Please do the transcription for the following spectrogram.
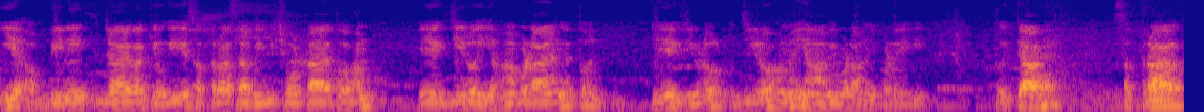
ये अब भी नहीं जाएगा, क्योंकि ये सत्रह से अभी भी छोटा है। तो हम एक ज़ीरो यहाँ बढ़ाएँगे तो एक ज़ीरो ज़ीरो हमें यहाँ भी बढ़ानी पड़ेगी। तो क्या है? सत्रह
